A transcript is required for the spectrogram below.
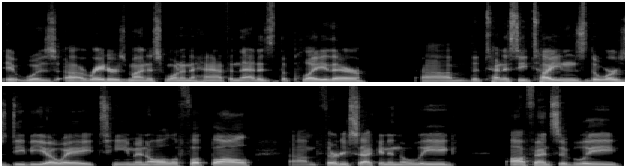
it was uh, Raiders minus one and a half, and that is the play there. Um, the Tennessee Titans, the worst DVOA team in all of football, um, 32nd in the league. Offensively,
